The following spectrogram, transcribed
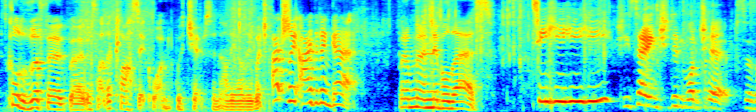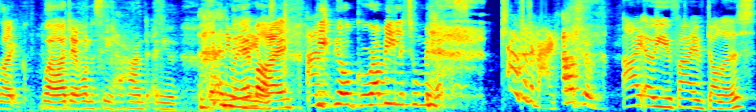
It's called the Fergburger. It's like the classic one with chips and alioli, which actually I didn't get, but I'm gonna nibble theirs. Tee hee hee hee. She's saying she didn't want chips. I was like, well, I don't want to see her hand anywhere, Anywhere near near mine. And- Keep your grubby little mitts Out of the bag. out of. I owe you five dollars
